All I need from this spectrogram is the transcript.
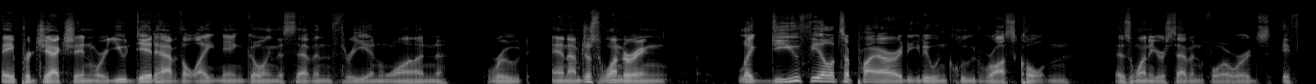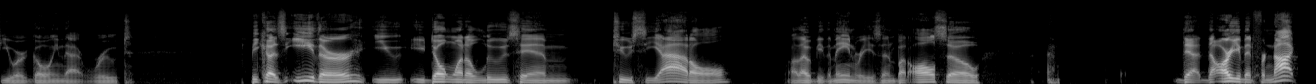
a projection where you did have the Lightning going the seven three and one route, and I'm just wondering, like, do you feel it's a priority to include Ross Colton as one of your seven forwards if you are going that route? Because either you you don't want to lose him to Seattle, well, that would be the main reason, but also the the argument for not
